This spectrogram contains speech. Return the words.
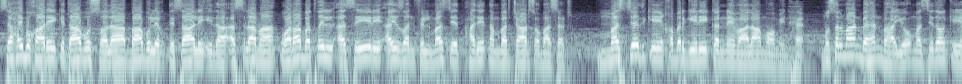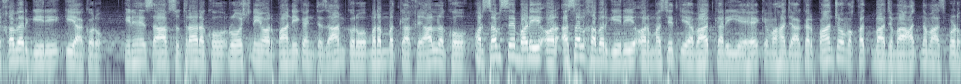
صحیح بخاری کتاب الصلاة باب الاغتسال اذا اسلم وربط الاسیر ایضا فی المسجد، حدیث نمبر 462 مسجد کی خبرگیری کرنے والا مومن ہے۔ مسلمان بہن بھائیوں مسجدوں کی خبرگیری کیا کرو۔ انہیں صاف ستھرا رکھو، روشنی اور پانی کا انتظام کرو، مرمت کا خیال رکھو۔ اور سب سے بڑی اور اصل خبر گیری اور مسجد کی آباد کاری یہ ہے کہ وہاں جا کر پانچوں وقت باجماعت نماز پڑھو۔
